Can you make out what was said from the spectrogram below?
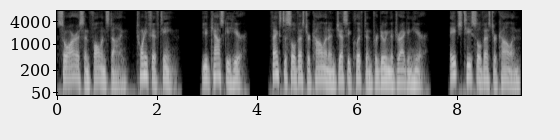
Soares and Fallenstein, 2015. Yudkowsky here. Thanks to Sylvester Kollin and Jesse Clifton for doing the dragging here. H.T. Sylvester Kollin,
